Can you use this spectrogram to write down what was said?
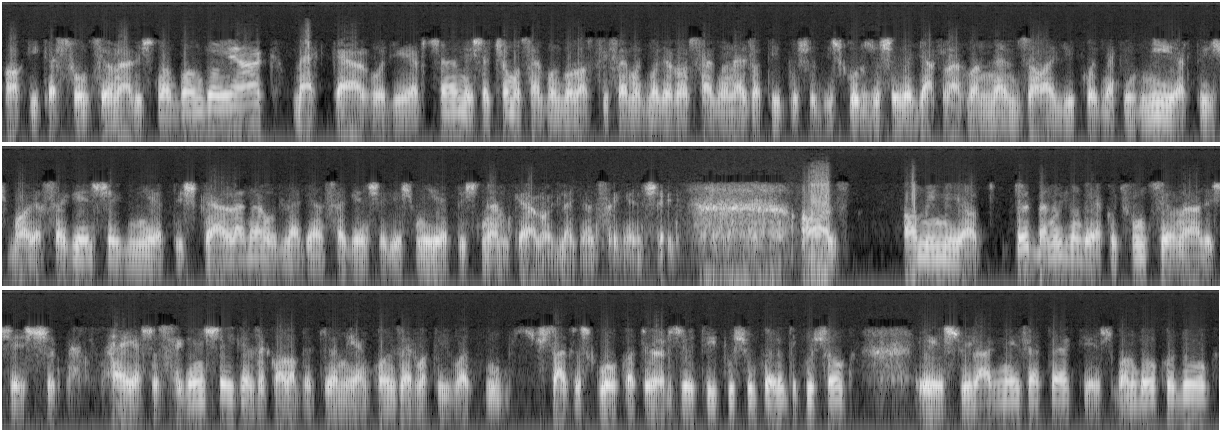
akik ezt funkcionálisnak gondolják, meg kell, hogy értsem, és egy csomó szempontból azt hiszem, hogy Magyarországon ez a típusú diskurzus ez egyáltalán nem zajlik, hogy nekünk miért is baj a szegénység, miért is kellene, hogy legyen szegénység, és miért is nem kell, hogy legyen szegénység. Az, ami miatt többen úgy gondolják, hogy funkcionális és helyes a szegénység, ezek alapvetően ilyen konzervatív, status quo-kat őrző típusú politikusok és világnézetek és gondolkodók,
